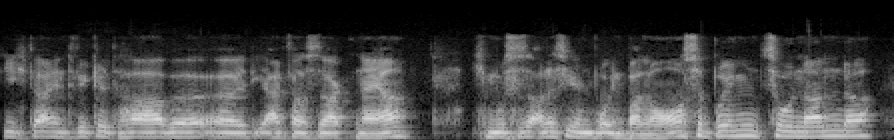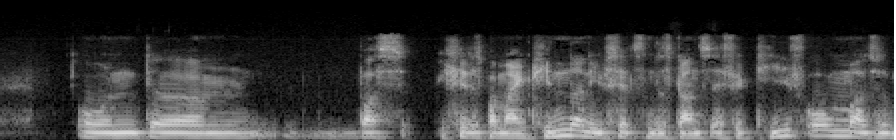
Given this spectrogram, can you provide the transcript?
die ich da entwickelt habe, äh, die einfach sagt, naja, ich muss das alles irgendwo in Balance bringen zueinander. Und ähm, was ich sehe das bei meinen Kindern, die setzen das ganz effektiv um. Also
